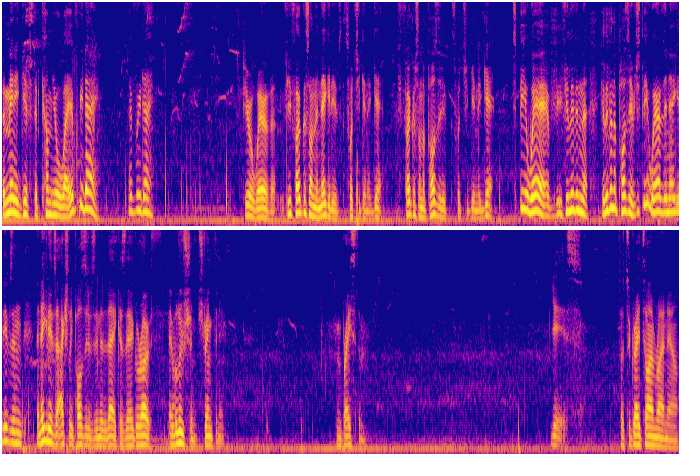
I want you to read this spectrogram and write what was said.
the many gifts that come your way every day, every day. If you're aware of it, if you focus on the negatives, that's what you're gonna get. If you focus on the positive, that's what you're gonna get. Just be aware. If, if you live in the if you live in the positive, just be aware of the negatives, and the negatives are actually positives at the end of the day because they're growth evolution, strengthening. Embrace them. Yes. So it's a great time right now.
